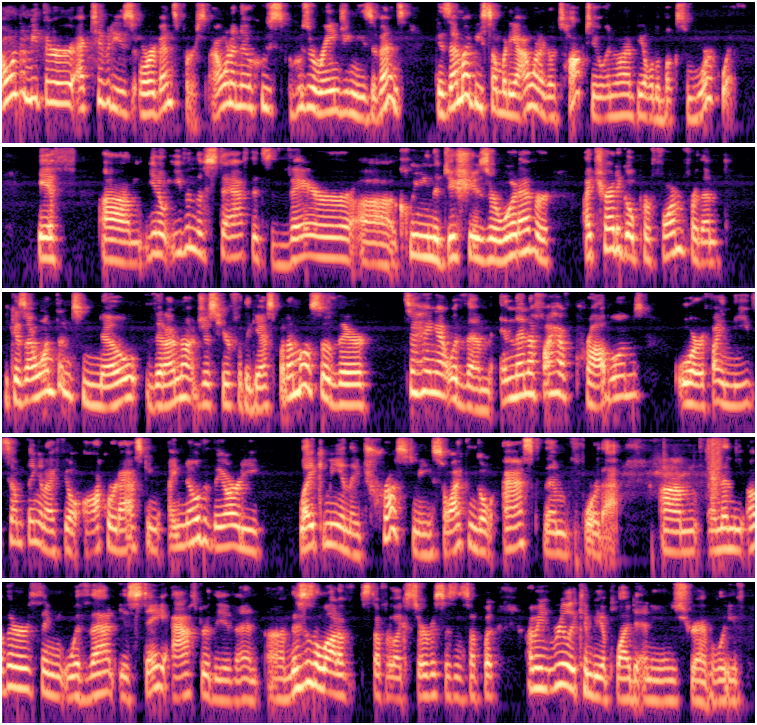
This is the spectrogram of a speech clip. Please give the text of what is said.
I want to meet their activities or events person. I want to know who's who's arranging these events because that might be somebody I want to go talk to and might be able to book some work with. If um, you know, even the staff that's there uh, cleaning the dishes or whatever, I try to go perform for them because I want them to know that I'm not just here for the guests, but I'm also there to hang out with them. And then if I have problems or if I need something and I feel awkward asking, I know that they already like me and they trust me, so I can go ask them for that. Um, and then the other thing with that is stay after the event. Um, this is a lot of stuff for like services and stuff, but I mean, really can be applied to any industry, I believe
